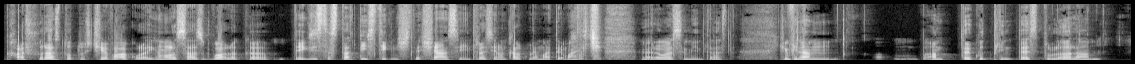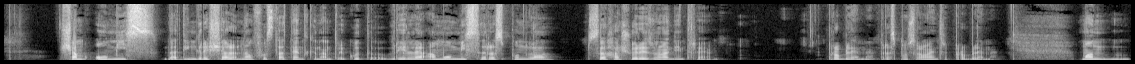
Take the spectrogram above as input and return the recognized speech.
hașurați totuși ceva acolo, adică nu o lăsați goală, că există statistic niște șanse, intrați el în calcule matematice. Mi-a rămas în minte asta. Și în fine am, am trecut prin testul ăla și am omis, dar din greșeală, n-am fost atent când am trecut grile, am omis să răspund la, să hașurez una dintre probleme, răspunsul la una dintre probleme. M-am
